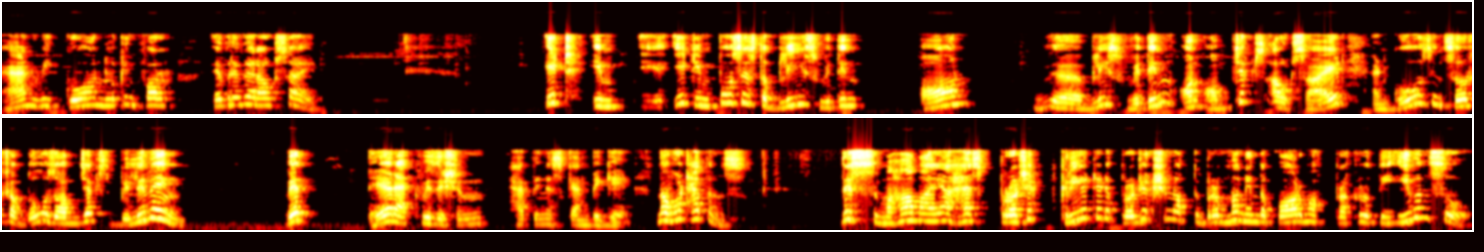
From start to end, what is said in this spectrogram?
and we go on looking for everywhere outside. It, it imposes the bliss within on uh, bliss within on objects outside and goes in search of those objects believing with their acquisition happiness can be gained. Now what happens? This Mahamaya has project created a projection of the Brahman in the form of Prakriti. Even so,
